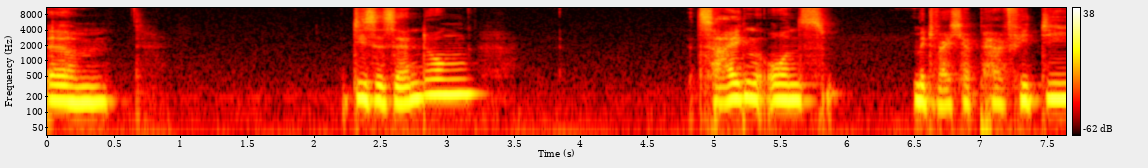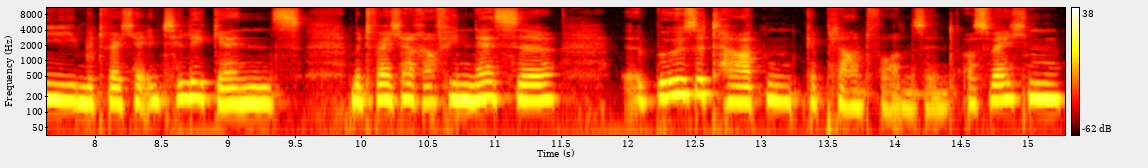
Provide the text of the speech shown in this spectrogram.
Ähm, diese Sendungen zeigen uns, mit welcher Perfidie, mit welcher Intelligenz, mit welcher Raffinesse böse Taten geplant worden sind, aus welchem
